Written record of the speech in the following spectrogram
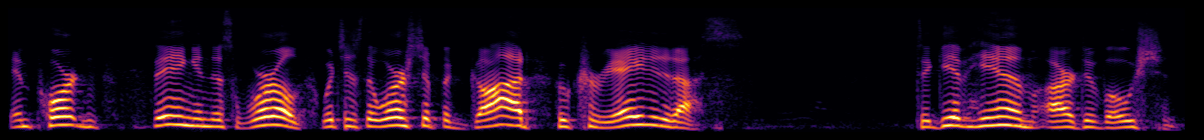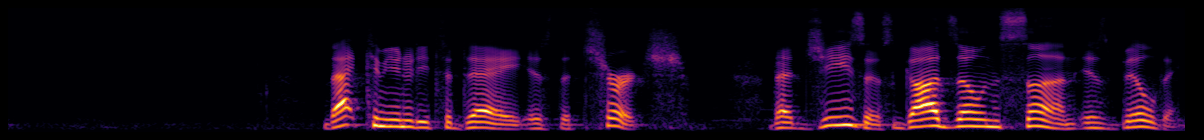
important thing in this world, which is to worship the God who created us, to give Him our devotion. That community today is the church that Jesus, God's own Son, is building.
